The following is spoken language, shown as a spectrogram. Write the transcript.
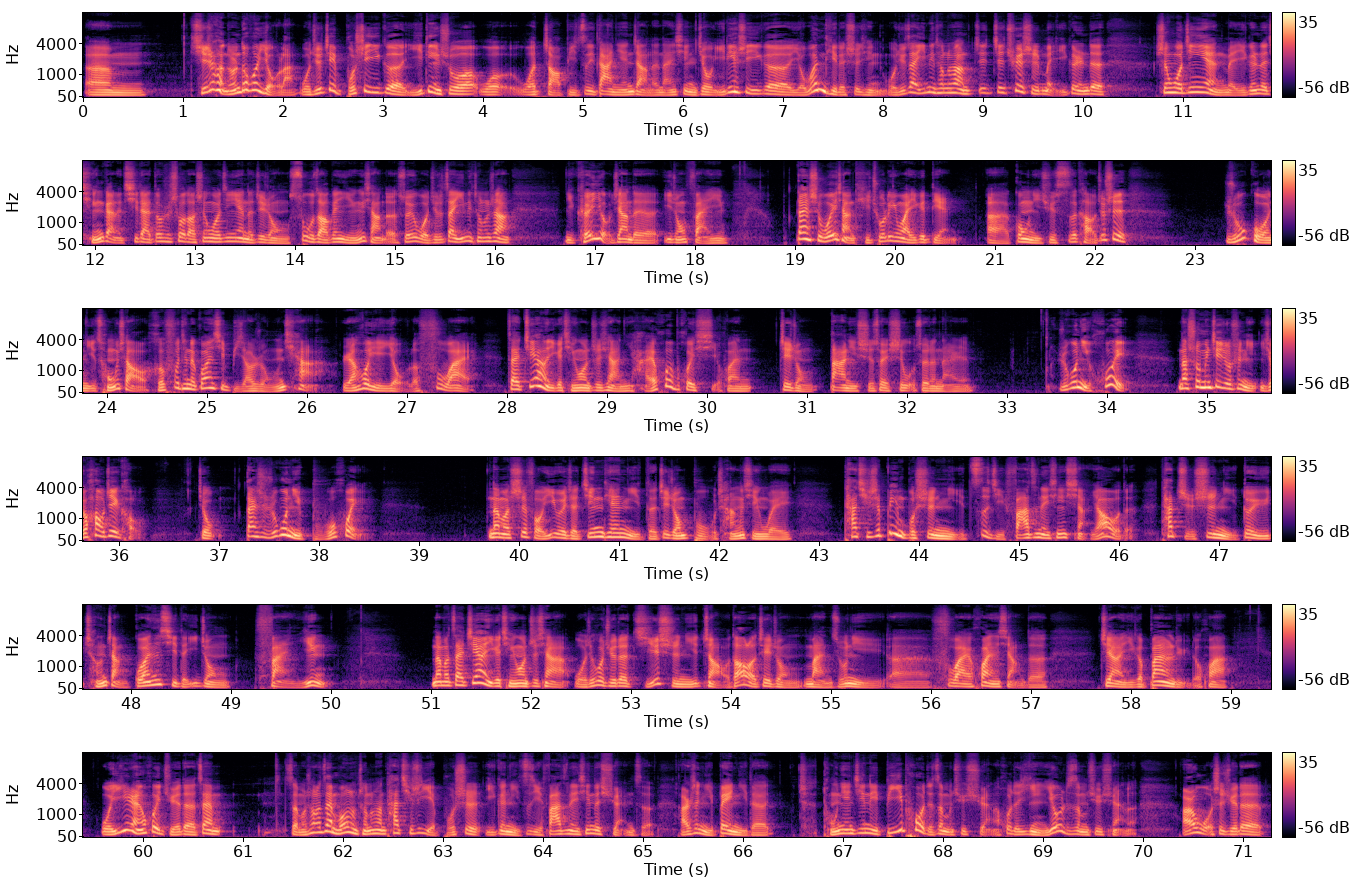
嗯，其实很多人都会有啦。我觉得这不是一个一定说我我找比自己大年长的男性就一定是一个有问题的事情。我觉得在一定程度上，这这确实每一个人的生活经验、每一个人的情感的期待都是受到生活经验的这种塑造跟影响的。所以我觉得在一定程度上，你可以有这样的一种反应。但是我也想提出另外一个点。啊，供你去思考，就是如果你从小和父亲的关系比较融洽，然后也有了父爱，在这样一个情况之下，你还会不会喜欢这种大你十岁、十五岁的男人？如果你会，那说明这就是你，你就好这口。就，但是如果你不会，那么是否意味着今天你的这种补偿行为，它其实并不是你自己发自内心想要的，它只是你对于成长关系的一种反应？那么在这样一个情况之下，我就会觉得，即使你找到了这种满足你呃父爱幻想的这样一个伴侣的话，我依然会觉得，在怎么说呢，在某种程度上，它其实也不是一个你自己发自内心的选择，而是你被你的童年经历逼迫着这么去选了，或者引诱着这么去选了。而我是觉得，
